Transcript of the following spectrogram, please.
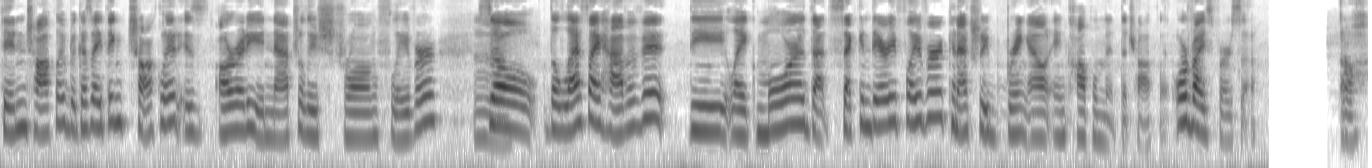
thin chocolate because I think chocolate is already a naturally strong flavor. Mm. So the less I have of it, the like more that secondary flavor can actually bring out and complement the chocolate, or vice versa. Oh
